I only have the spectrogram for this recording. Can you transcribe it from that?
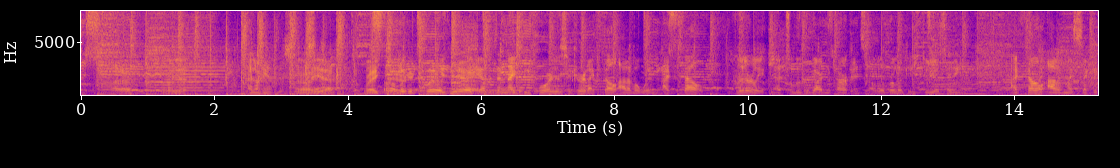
this. Oh yeah. I don't have this. Oh yeah. Right Oh, there. look at Cliff. Yeah, Yeah. but the night before this occurred, I fell out of a window. I fell, literally, at Toluca Garden Apartments, overlooking Studio City. I fell out of my second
